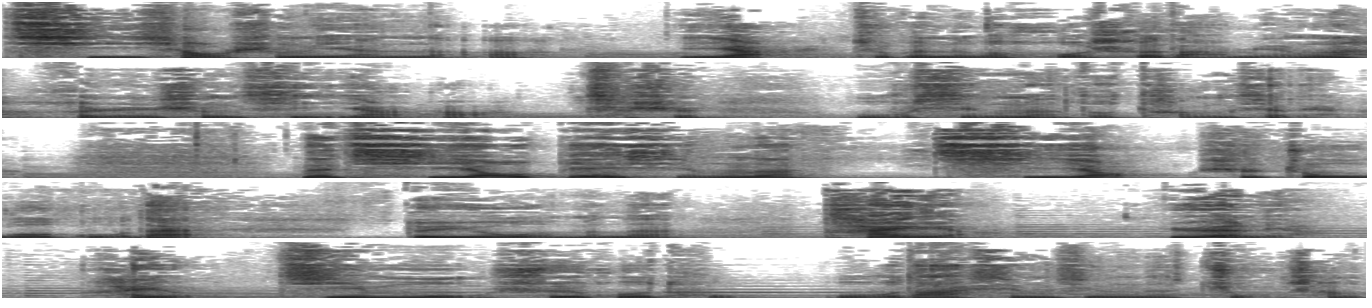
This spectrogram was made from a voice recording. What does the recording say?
七窍生烟呢啊，一样就跟那个火车打鸣啊，和人生气一样啊。这是五行呢都腾起来了。那七曜变形呢？七曜是中国古代。对于我们的太阳、月亮，还有金木水火土五大行星的总称，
